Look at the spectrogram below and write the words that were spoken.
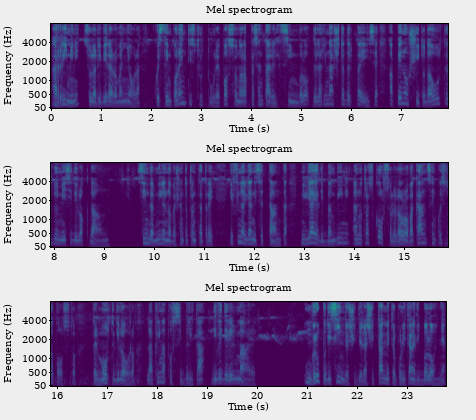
A Rimini, sulla riviera romagnola, queste imponenti strutture possono rappresentare il simbolo della rinascita del paese appena uscito da oltre due mesi di lockdown. Sin dal 1933 e fino agli anni 70 migliaia di bambini hanno trascorso le loro vacanze in questo posto, per molti di loro la prima possibilità di vedere il mare. Un gruppo di sindaci della città metropolitana di Bologna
